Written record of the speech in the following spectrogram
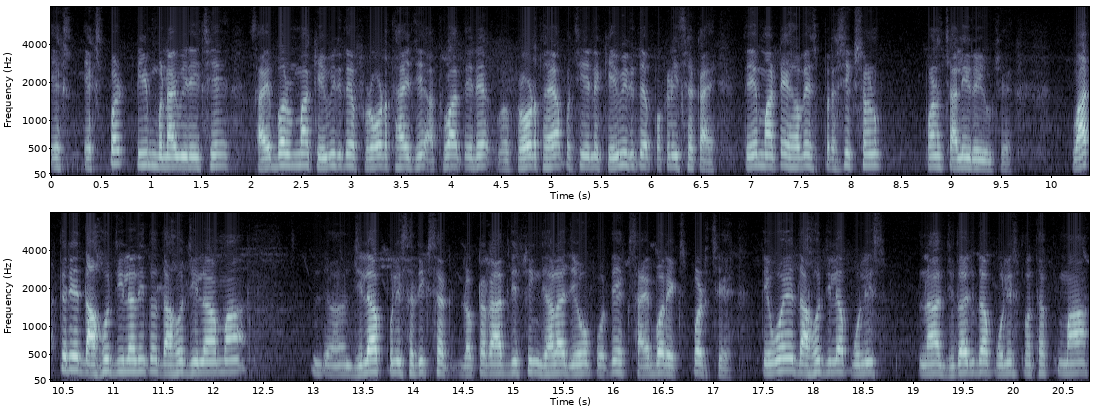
એક્સ- એક્સપર્ટ ટીમ બનાવી રહી છે. સાયબરમાં કેવી રીતે ફ્રોડ થાય છે અથવા તેને ફ્રોડ થયા પછી એને કેવી રીતે પકડી શકાય તે માટે હવે પ્રશિક્ષણ પણ ચાલી રહ્યું છે. વાત કરીએ દાહોદ જિલ્લાની, તો દાહોદ જિલ્લામાં જિલ્લા પોલીસ અધિક્ષક ડૉક્ટર રાજદીપસિંહ ઝાલા જેઓ પોતે એક સાયબર એક્સપર્ટ છે, તેઓએ દાહોદ જિલ્લા પોલીસના જુદા જુદા પોલીસ મથકમાં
